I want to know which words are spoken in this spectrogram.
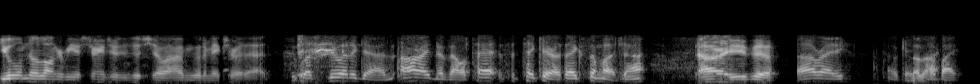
you will no longer be a stranger to this show. I'm going to make sure of that. Let's do it again. All right, NaVell. Ta- take care. Thanks so much, huh? All right, you too. All righty. Okay. Bye-bye. Bye-bye.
